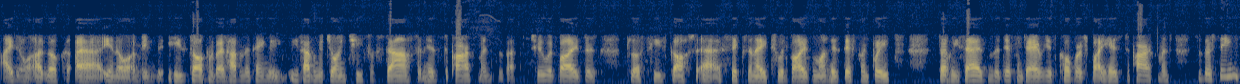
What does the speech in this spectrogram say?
I don't uh, look. Uh, you know, I mean, he's talking about having a thing. He's having a joint chief of staff in his department, so that's two advisors. Plus, he's got uh, six and eight to advise him on his different briefs. So he says in the different areas covered by his department. So there seems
